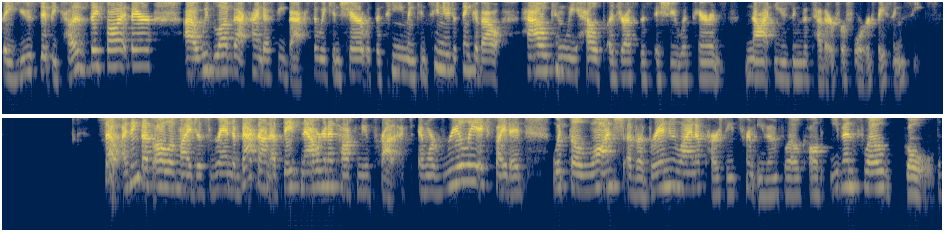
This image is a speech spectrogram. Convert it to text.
they used it because they saw it there? Uh, we'd love that kind of feedback so we can share it with the team and continue to think about how can we help address this issue with parents not using the tether for forward facing seats. So I think that's all of my just random background updates. Now we're going to talk new product. And we're really excited with the launch of a brand new line of car seats from Evenflo called Evenflo Gold.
